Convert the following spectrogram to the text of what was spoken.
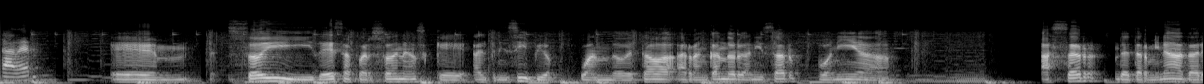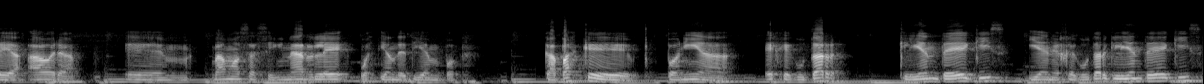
A ver. Em, soy de esas personas que al principio, cuando estaba arrancando a organizar, ponía hacer determinada tarea. Ahora, em, vamos a asignarle cuestión de tiempo. Capaz que ponía ejecutar cliente X y en ejecutar cliente X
